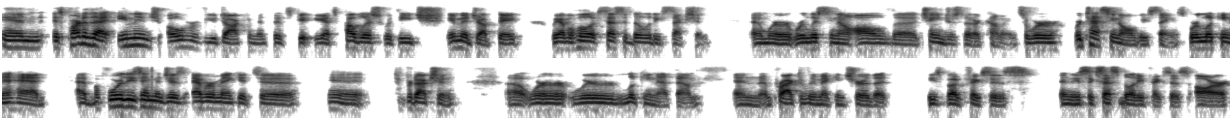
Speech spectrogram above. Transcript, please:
And as part of that image overview document that gets published with each image update, we have a whole accessibility section and we're we're listing out all the changes that are coming. So we're we're testing all these things. We're looking ahead at before these images ever make it to uh, to production. Uh, we're we're looking at them and, and proactively making sure that these bug fixes and these accessibility fixes are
